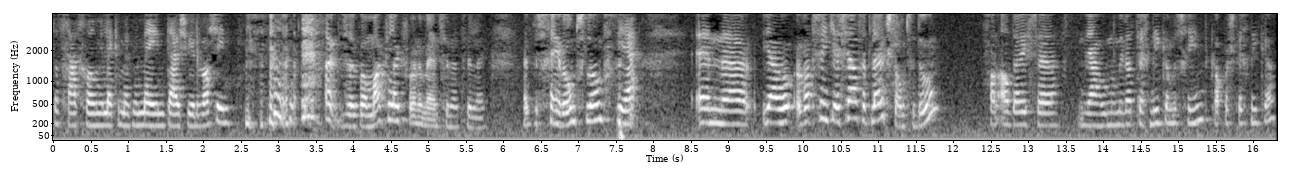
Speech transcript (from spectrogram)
dat gaat gewoon weer lekker met me mee en thuis weer de was in. Oh, dat is ook wel makkelijk voor de mensen natuurlijk. Het is geen romslomp. Ja. En eh, ja, wat vind je zelf het leukste om te doen? Van al deze, ja, hoe noem je dat, technieken misschien? Kapperstechnieken?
